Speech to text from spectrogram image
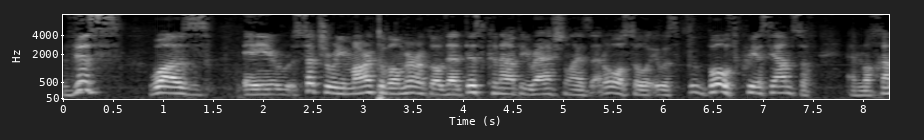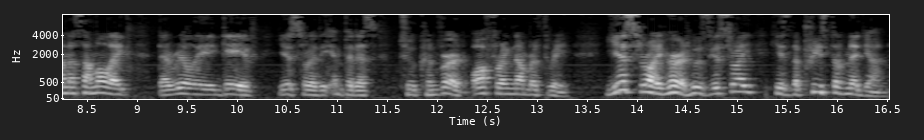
this was a such a remarkable miracle that this cannot be rationalized at all. So it was through both Kriyas Yamsuf and Melchemes Amalek that really gave Yisro the impetus to convert. Offering number three. Yisro heard, who's Yisro? He's the priest of Midian.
